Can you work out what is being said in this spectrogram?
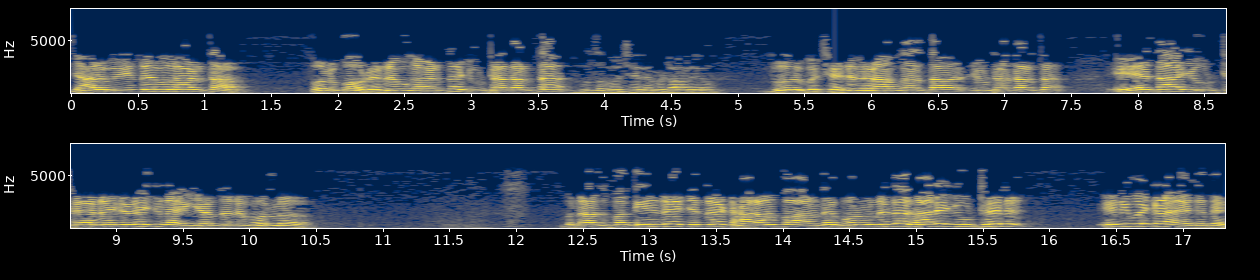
ਜਲ ਵੀਰ ਨੇ ਵਿਗਾੜਤਾ ਫੁੱਲ ਭੌਰੇ ਨੇ ਵਿਗਾੜਤਾ ਝੂਠਾ ਕਰਤਾ। ਦੁੱਧ ਬੱਚੇ ਦੇ ਬਟਾਰੇ ਹੋ ਦੁੱਧ ਬੱਚੇ ਨੇ ਖਰਾਬ ਕਰਤਾ ਝੂਠਾ ਕਰਤਾ। ਇਹ ਤਾਂ ਝੂਠੇ ਨੇ ਜਿਹੜੇ ਚੜਾਈ ਜਾਂਦੇ ਨੇ ਫੁੱਲ। ਬਨਸਪਤੀ ਦੇ ਜਿੰਨੇ 18 ਭਾਰ ਦੇ ਫੁੱਲ ਨੇ ਤਾਂ ਸਾਰੇ ਝੂਠੇ ਨੇ। ਇਹ ਨਹੀਂ ਮੈਂ ਚੜਾਇਆ ਕਿਤੇ।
